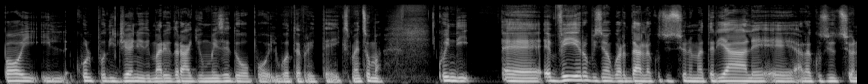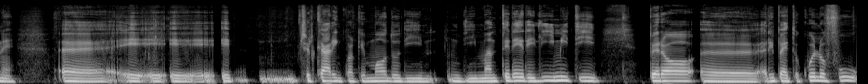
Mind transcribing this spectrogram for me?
poi il colpo di genio di Mario Draghi un mese dopo, il Whatever It Takes. Ma insomma, quindi eh, è vero, bisogna guardare alla Costituzione materiale e alla Costituzione eh, e, e, e, cercare in qualche modo di, di mantenere i limiti, però eh, ripeto, quello fu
